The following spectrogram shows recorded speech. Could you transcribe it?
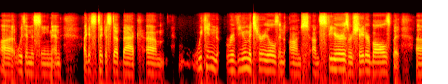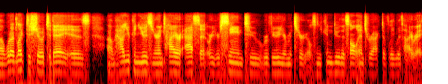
uh, within the scene. And I guess to take a step back, um, we can review materials in, on, on spheres or shader balls, but uh, what I'd like to show today is um, how you can use your entire asset or your scene to review your materials. And you can do this all interactively with Iray.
